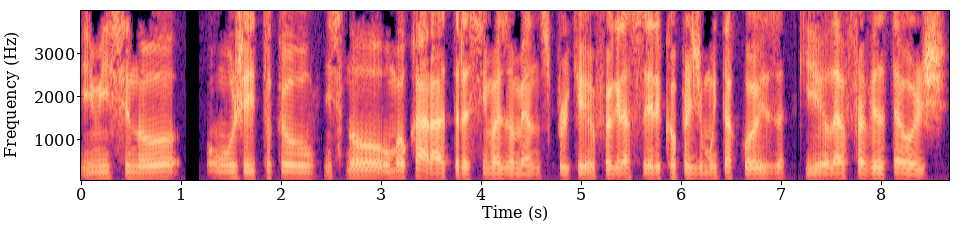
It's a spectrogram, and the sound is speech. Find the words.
e me ensinou o jeito que eu ensinou o meu caráter assim, mais ou menos, porque foi graças a ele que eu aprendi muita coisa que eu levo pra vida até hoje.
